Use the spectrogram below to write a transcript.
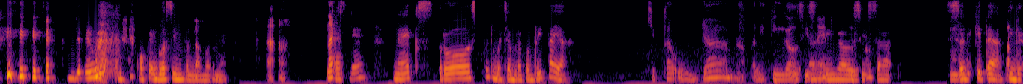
Oke gue simpen nomornya Next, oke next terus itu udah baca berapa berita ya kita udah berapa nih? Tinggal Nah, sisanya. tinggal sisa sisa dikit ya tiga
